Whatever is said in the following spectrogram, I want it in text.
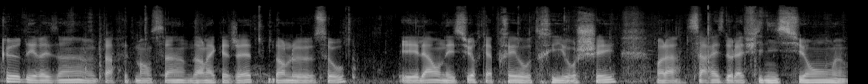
que des raisins euh, parfaitement sains dans la cagette, dans le seau. Et là, on est sûr qu'après, au tri, au voilà, ça reste de la finition.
